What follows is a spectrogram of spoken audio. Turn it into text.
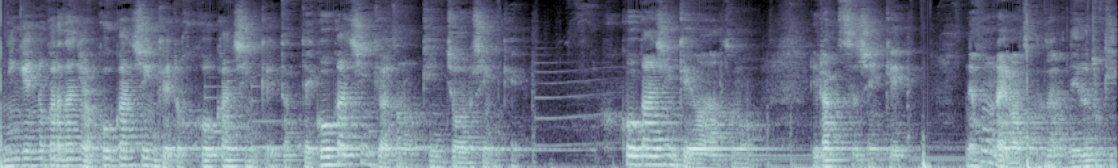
人間の体には交感神経と副交感神経だって。交感神経はその緊張の神経。副交感神経はそのリラックス神経。で本来はその例えば寝る時っ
